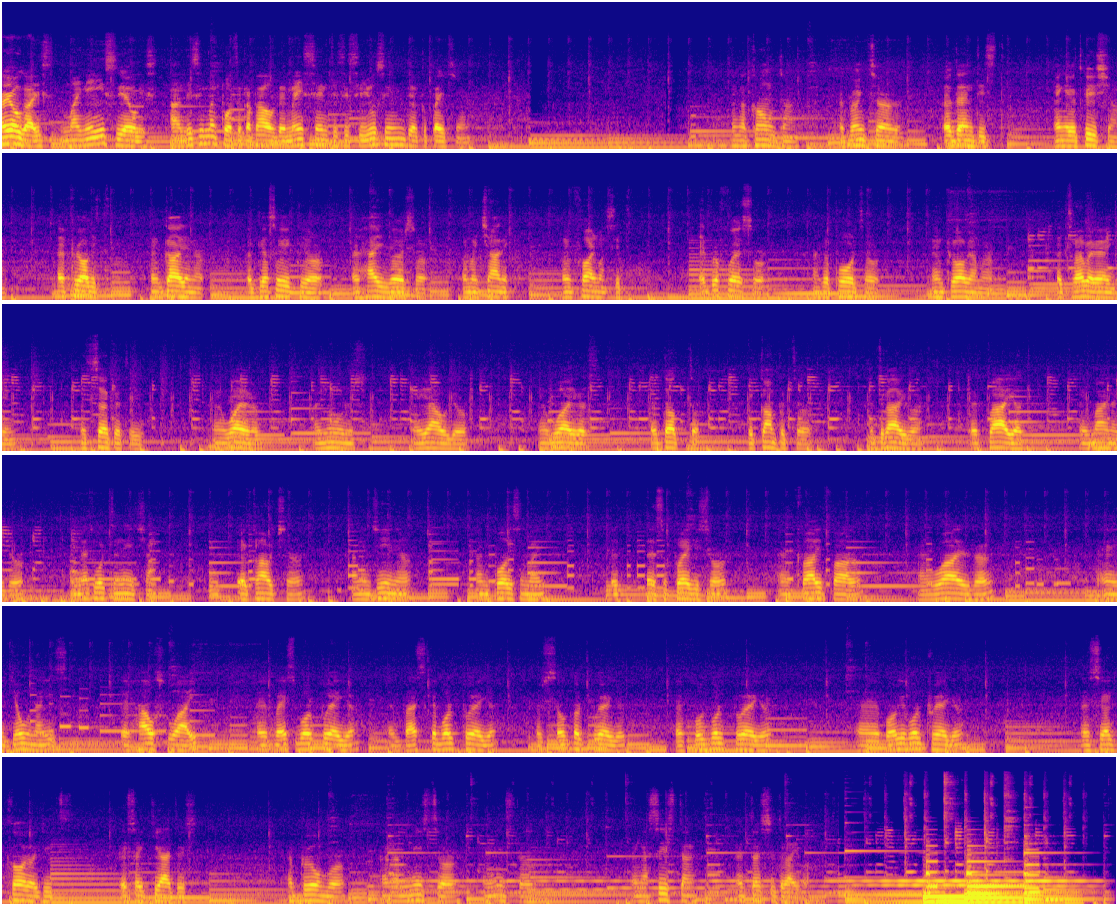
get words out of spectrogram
Hello guys, my name is Eulis and this is my podcast about the main scientists using the occupation. An accountant, a printer, a dentist, an electrician, a florist, a gardener, a grocery clerk, a hairdresser, a mechanic, a pharmacist, a professor, a reporter, a programmer, a travel agent, a secretary, a waiter, a nurse, a audio, a wireless, a doctor, a computer, a driver, a pilot, a manager, a network technician, a culture, an engineer, a policeman, a, a supervisor, a firefighter, a welder, a journalist, a housewife, a baseball player, a basketball player, a soccer player, a football player, a volleyball player, a psychologist, a psychiatrist, a plumber, an administrator, a minister, an assistant, a taxi driver.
